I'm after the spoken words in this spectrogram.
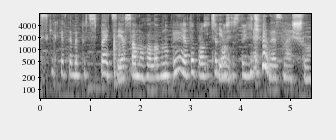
Скільки в тебе тут спецій, я саму головну Ні, то просто, це просто стоїть. не знайшла.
